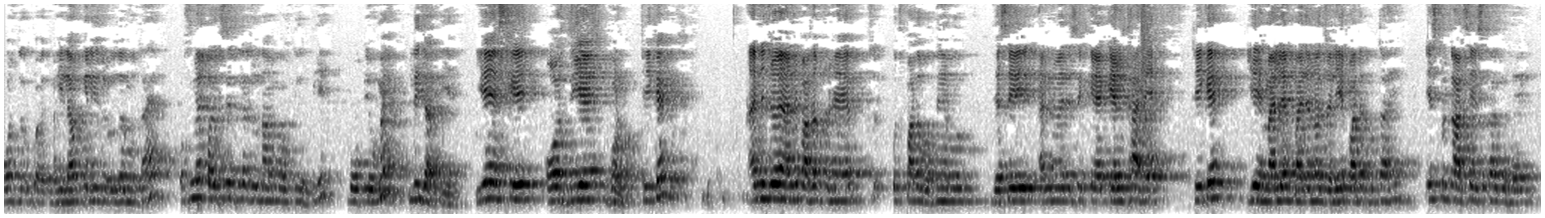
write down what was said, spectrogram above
और महिलाओं के लिए जो रजोधर्म होता है, उसमें पल्से जो नाम की औषधि होती है, वो उपयोग में ली जाती है। ये इसके औषधीय गुण, ठीक है? अन्य जो है, अन्य पादप जो है, कुछ पादप होते हैं वो, जैसे अन्य में जैसे कैल्था है, ठीक है? ये हिमालय में पाया जाने वाला जलीय पादप होता है। इस प्रकार से इसका जो है,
